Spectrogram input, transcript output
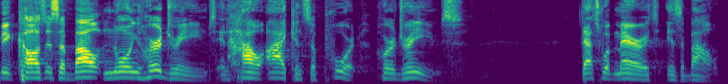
Because it's about knowing her dreams and how I can support her dreams. That's what marriage is about.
